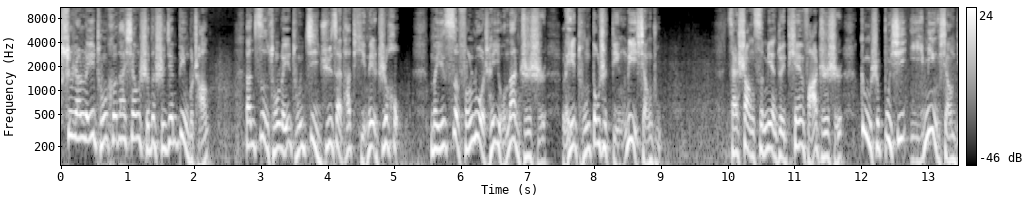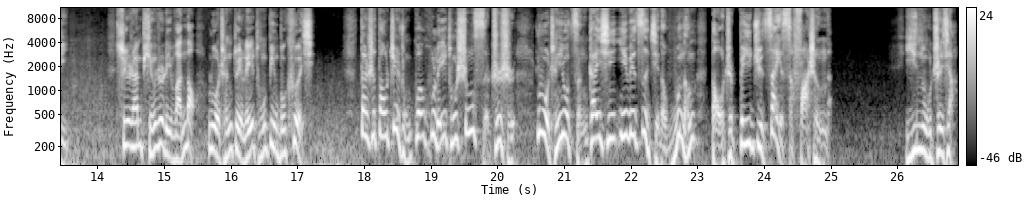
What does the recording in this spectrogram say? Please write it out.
虽然雷同和他相识的时间并不长，但自从雷同寄居在他体内之后，每次逢洛尘有难之时，雷同都是鼎力相助。在上次面对天罚之时，更是不惜以命相抵。虽然平日里玩闹，洛尘对雷同并不客气，但是到这种关乎雷同生死之时，洛尘又怎甘心因为自己的无能导致悲剧再次发生呢？一怒之下，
